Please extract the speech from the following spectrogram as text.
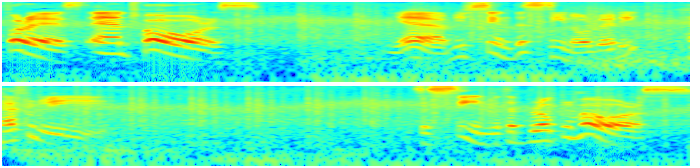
Forest and horse! Yeah, we've seen this scene already, haven't we? It's a scene with a broken horse.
